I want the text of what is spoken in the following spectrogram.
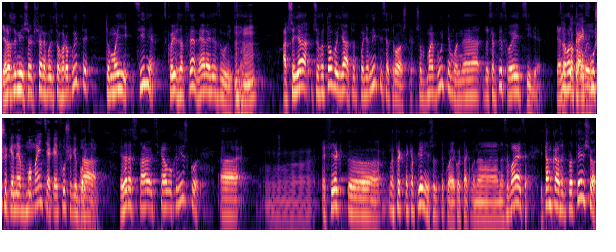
Я розумію, що якщо я не буду цього робити, то мої цілі, скоріш за все, не реалізуються. А чи я чи готовий я тут полянитися трошки, щоб в майбутньому не досягти своєї цілі? Я не тобто готовий. кайфушики не в моменті, а кайфушики потім. Да. Я зараз читаю цікаву книжку. е, Ефект, е, ну, ефект накоплення, що це таке, якось так вона називається. І там кажуть про те, що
